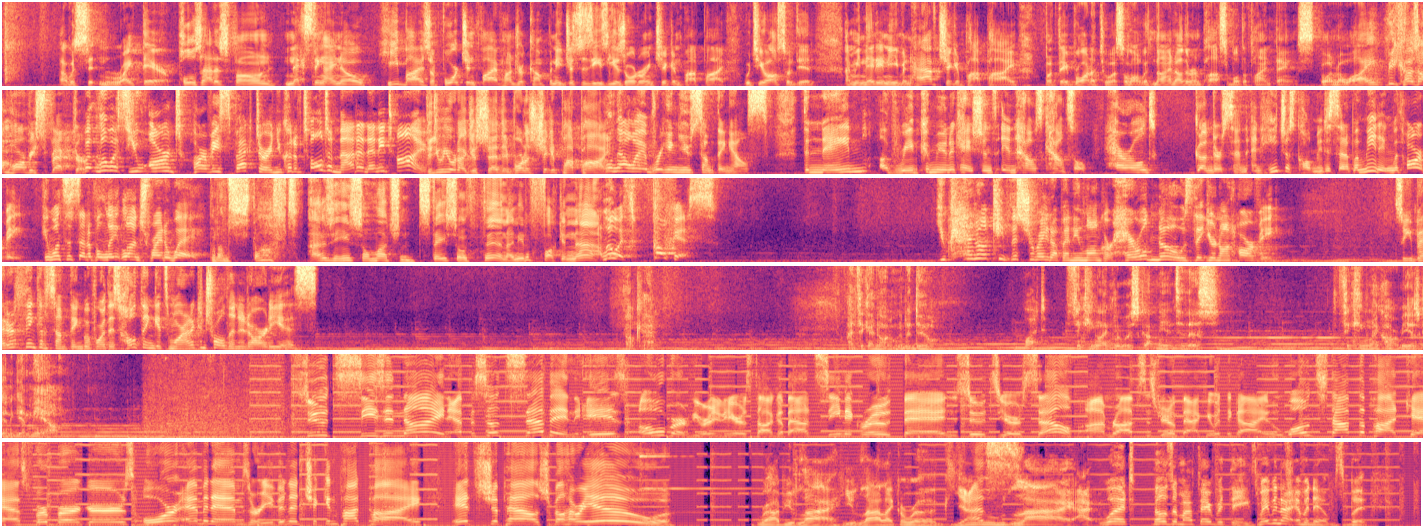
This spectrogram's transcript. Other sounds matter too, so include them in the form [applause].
I was sitting right there, pulls out his phone. Next thing I know, he buys a Fortune 500 company just as easy as ordering chicken pot pie, which he also did. I mean, they didn't even have chicken pot pie, but they brought it to us along with nine other impossible to find things. You wanna know why? Because I'm Harvey Specter. But Louis, you aren't Harvey Specter, and you could have told him that at any time. Did you hear what I just said? They brought us chicken pot pie. Well, now I am bringing you something else. The name of Reed Communications in-house counsel, Harold Gunderson, and he just called me to set up a meeting with Harvey. He wants to set up a late lunch right away. But I'm stuffed. How does he eat so much and stay so thin? I need a fucking nap. Louis, focus! You cannot keep this charade up any longer. Harold knows that you're not Harvey. So you better think of something before this whole thing gets more out of control than it already is. Okay. I think I know what I'm gonna do. What? Thinking like Louis got me into this. Thinking like Harvey is gonna get me out. Suits Season 9, Episode 7 is over. If you're ready to hear us talk about Scenic Route, then Suits yourself. I'm Rob Cesternino back here with the guy who won't stop the podcast for burgers or M&Ms or even a chicken pot pie. It's Chappell. Chappell, how are you? Rob, you lie. You lie like a rug. Yes. You lie. I, what? Those are my favorite things. Maybe not M&M's, but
